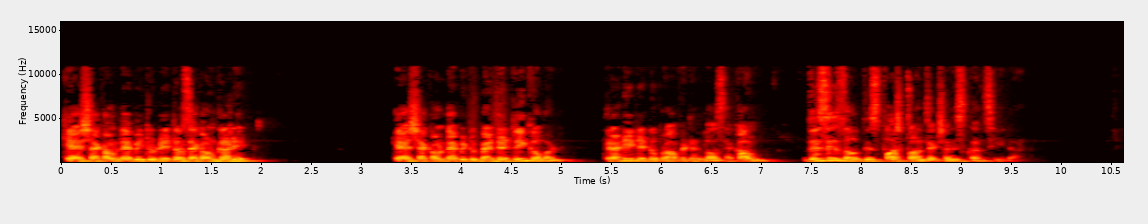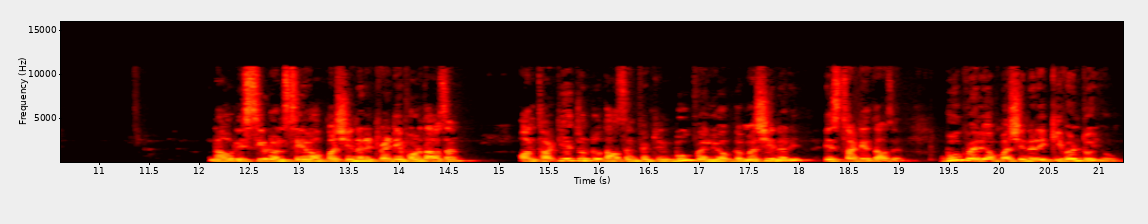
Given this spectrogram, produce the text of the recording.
cash account debit to debtors account credit, cash account debit to bad debt recovered, credited to profit and loss account. This is how this first transaction is considered. Now received on sale of machinery 24,000. On 30th June 2015, book value of the machinery is 30,000. Book value of machinery given to you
